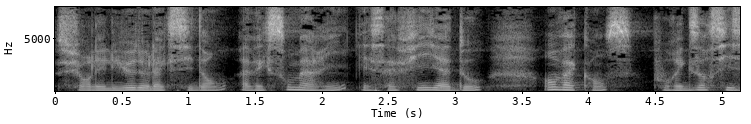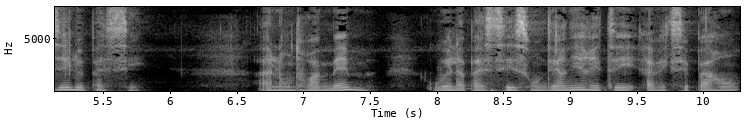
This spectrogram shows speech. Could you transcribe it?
sur les lieux de l'accident avec son mari et sa fille ado en vacances pour exorciser le passé. À l'endroit même où elle a passé son dernier été avec ses parents,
